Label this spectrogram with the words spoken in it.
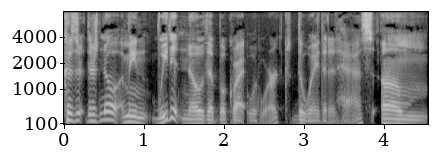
because there's no, I mean, we didn't know that Book Riot would work the way that it has. Um,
